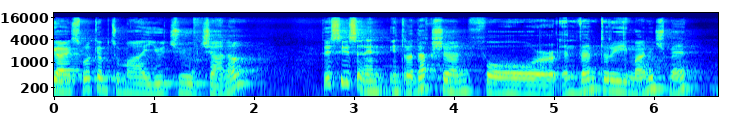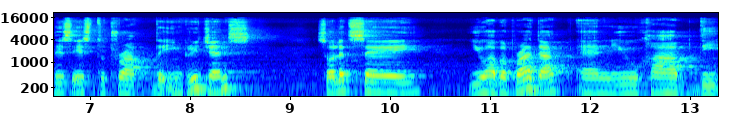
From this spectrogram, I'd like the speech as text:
guys welcome to my youtube channel. This is an introduction for inventory management. This is to track the ingredients. So let's say you have a product and you have the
